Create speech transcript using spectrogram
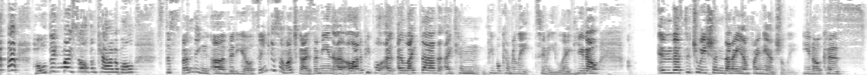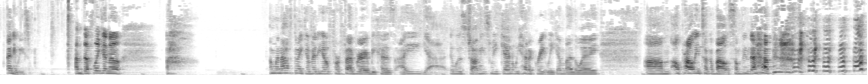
holding myself accountable, the spending uh, video. Thank you so much, guys. I mean, a, a lot of people, I, I like that I can, people can relate to me. Like, you know, in the situation that I am financially, you know, because anyways, I'm definitely gonna, uh, I'm gonna have to make a video for February because I, yeah, it was Johnny's weekend. We had a great weekend, by the way. Um, I'll probably talk about something that happened.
